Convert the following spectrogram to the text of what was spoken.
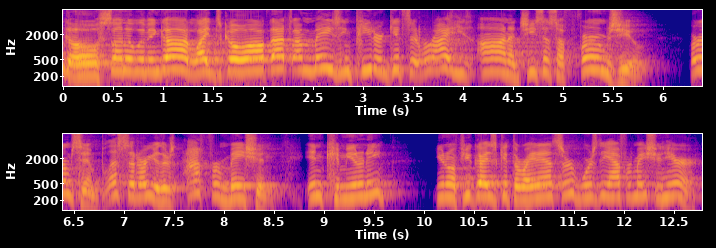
Bingo, Son of living God, lights go off. That's amazing. Peter gets it right. He's on, and Jesus affirms you, affirms him. Blessed are you. There's affirmation in community. You know, if you guys get the right answer, where's the affirmation here?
